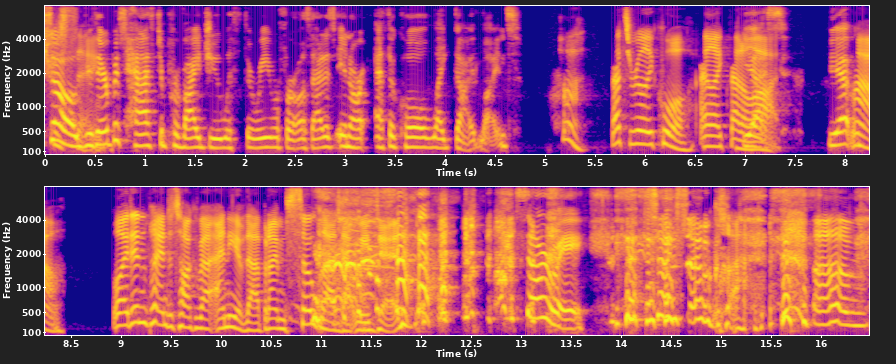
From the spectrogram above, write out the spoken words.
So your therapist has to provide you with three referrals. That is in our ethical like guidelines. Huh. That's really cool. I like that a yes. lot. Yep. Wow. Well, I didn't plan to talk about any of that, but I'm so glad that we did. so are we. so so glad. Um,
